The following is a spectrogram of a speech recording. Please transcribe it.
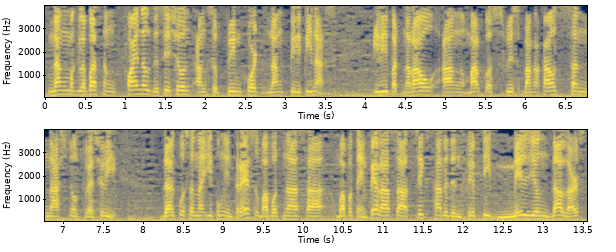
nang maglabas ng final decision ang Supreme Court ng Pilipinas. Ilipat na raw ang Marcos Swiss bank account sa National Treasury. Dahil po sa naipong interest, umabot na sa umabot na yung pera sa 650 million dollars,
